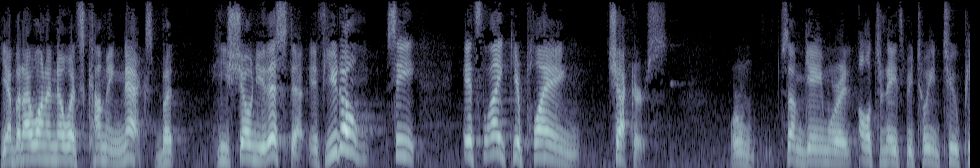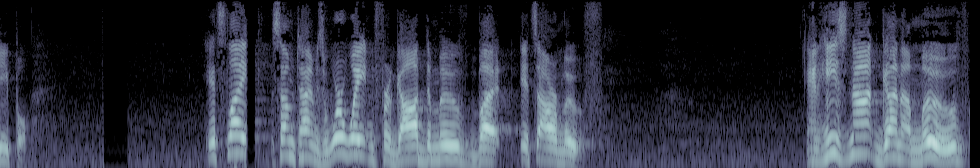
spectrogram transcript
Yeah, but I want to know what's coming next. But He's shown you this step. If you don't, see, it's like you're playing checkers or some game where it alternates between two people. It's like sometimes we're waiting for God to move, but it's our move. And He's not going to move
